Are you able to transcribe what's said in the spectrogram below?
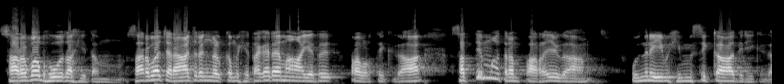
സർവഭൂതഹിതം. സർവചരാചരങ്ങൾക്കും ഹിതകരമായത് പ്രവർത്തിക്കുക. സത്യം മാത്രം പറയുക. ഒന്നിനെയും ഹിംസിക്കാതിരിക്കുക.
